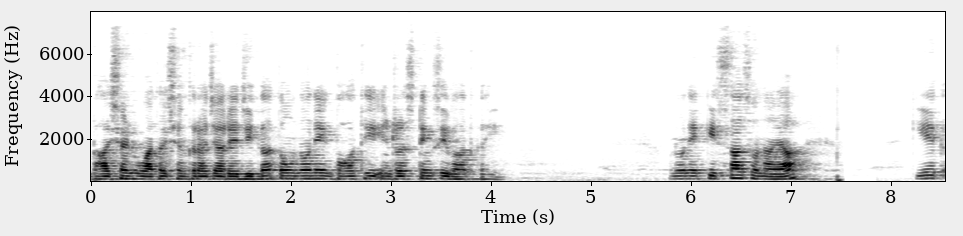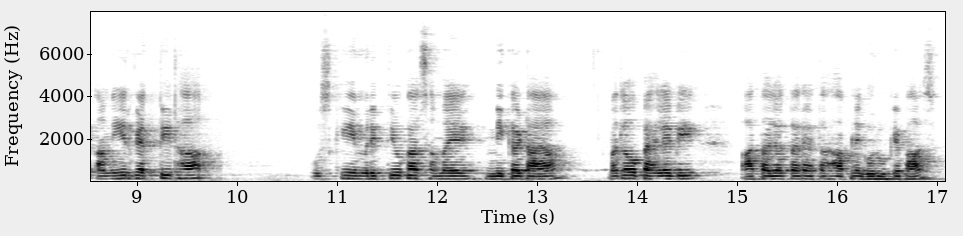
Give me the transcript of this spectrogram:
भाषण हुआ था शंकराचार्य जी का तो उन्होंने एक बहुत ही इंटरेस्टिंग सी बात कही। उन्होंने किस्सा सुनाया कि एक अमीर व्यक्ति था उसकी मृत्यु का समय निकट आया। मतलब वो पहले भी आता जाता रहता था अपने गुरु के पास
